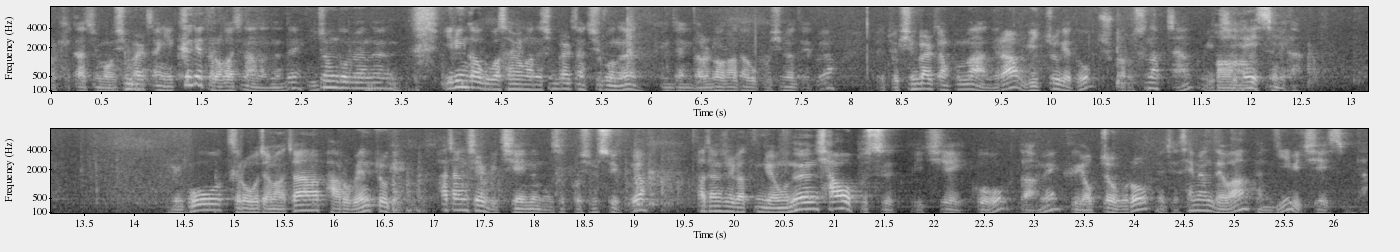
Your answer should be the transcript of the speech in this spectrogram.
그렇게까지 뭐 신발장이 크게 들어가진 않았는데 이 정도면은 1인 가구가 사용하는 신발장 치고는 굉장히 널널하다고 보시면 되고요. 이쪽 신발장뿐만 아니라 위쪽에도 추가로 수납장 위치해 아, 있습니다. 그리고 들어오자마자 바로 왼쪽에 화장실 위치해 있는 모습 보실 수 있고요. 화장실 같은 경우는 샤워 부스 위치해 있고, 그 다음에 그 옆쪽으로 이제 세면대와 변기 위치해 있습니다.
